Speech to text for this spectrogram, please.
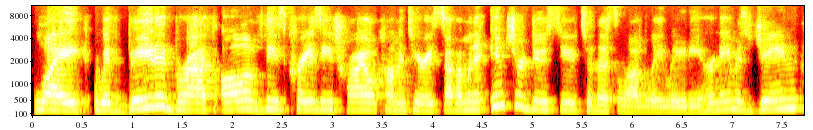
like with bated breath, all of these crazy trial commentary stuff. I'm going to introduce you to this lovely lady. Her name is Jane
